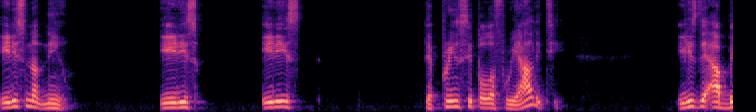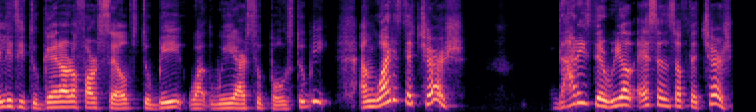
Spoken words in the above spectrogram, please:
it is not new. It is it is the principle of reality It is the ability to get out of ourselves to be what we are supposed to be. And what is the church? That is the real essence of the church.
